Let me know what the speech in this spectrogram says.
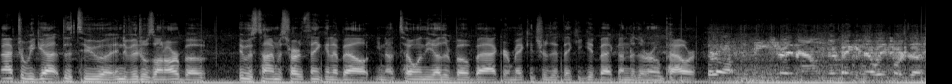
After we got the two uh, individuals on our boat, it was time to start thinking about, you know, towing the other boat back or making sure that they could get back under their own power. They're off the beach right now. They're making their way towards us.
